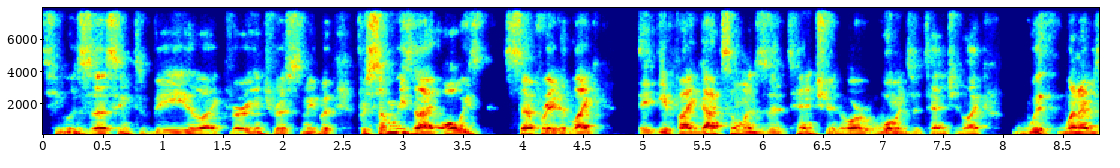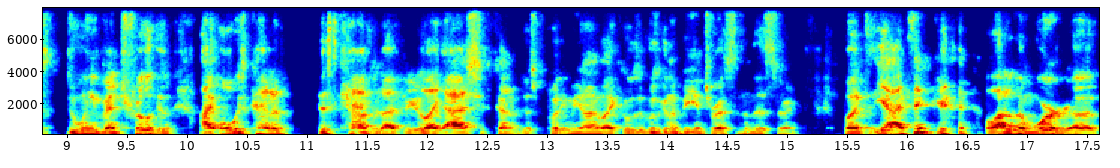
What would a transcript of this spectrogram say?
she was uh, seemed to be like very interested in me, but for some reason I always separated like if I got someone's attention or woman's attention, like with when I was doing ventriloquism, I always kind of discounted. I figured like, ah, she's kind of just putting me on. Like, who's who's going to be interested in this, thing But yeah, I think a lot of them were, uh,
